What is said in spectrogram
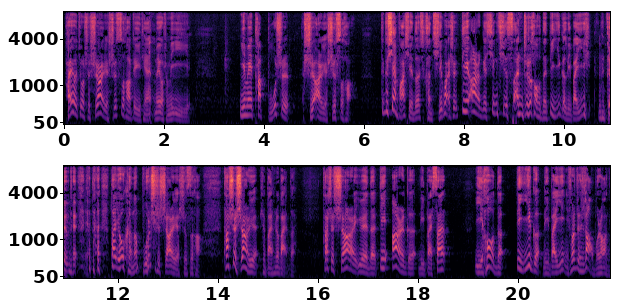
还有就是十二月十四号这一天没有什么意义，因为它不是。十二月十四号，这个宪法写的很奇怪，是第二个星期三之后的第一个礼拜一，对不对？它它有可能不是十二月十四号，它是十二月是百分之百的，它是十二月的第二个礼拜三以后的第一个礼拜一。你说这个绕不绕？你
